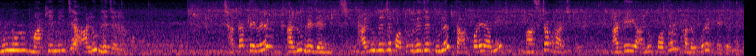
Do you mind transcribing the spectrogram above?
নুন, হলুদ মাখিয়ে নিয়েছি আলু ভেজে নেব। ছাকা তেলে আলু ভেজে নিচ্ছি। আলু ভেজে, পটল ভেজে তুলে তারপরে আমি মাছটা ভাজবো। আগে আলু, পটল ভালো করে ভেজে নেব।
